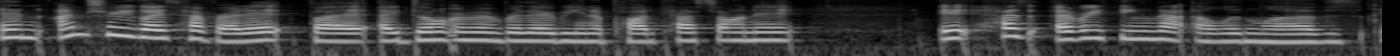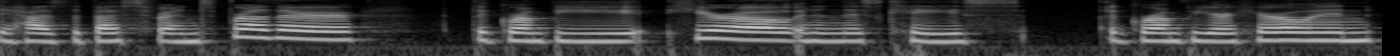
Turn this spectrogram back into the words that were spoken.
And I'm sure you guys have read it, but I don't remember there being a podcast on it. It has everything that Ellen loves. It has the best friend's brother, the grumpy hero, and in this case, a grumpier heroine.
